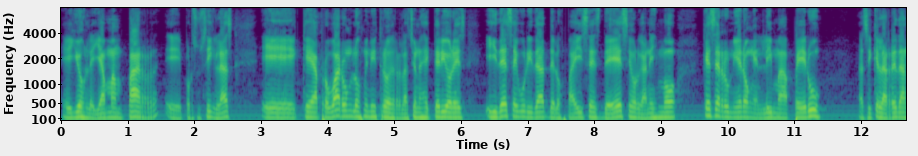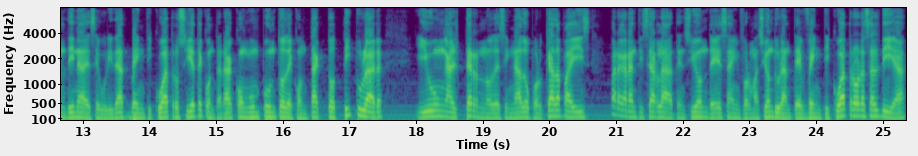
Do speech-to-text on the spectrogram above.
ellos le llaman PAR eh, por sus siglas, eh, que aprobaron los ministros de Relaciones Exteriores y de Seguridad de los países de ese organismo que se reunieron en Lima, Perú. Así que la red andina de seguridad 24/7 contará con un punto de contacto titular y un alterno designado por cada país para garantizar la atención de esa información durante 24 horas al día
